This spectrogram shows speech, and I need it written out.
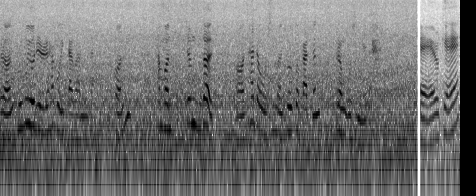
그런 두부 요리를 하고 있다고 합니다. 한번 한번 좀더 어, 찾아오시면 좋을 것 같은 그런 곳입니다. 네, 이렇게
